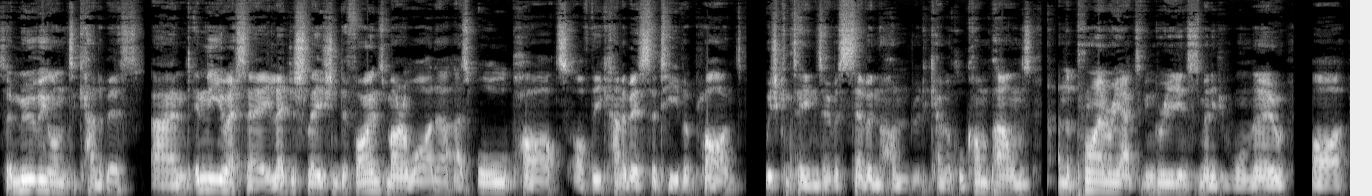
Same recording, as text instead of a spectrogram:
So moving on to cannabis, and in the USA, legislation defines marijuana as all parts of the cannabis sativa plant, which contains over 700 chemical compounds, and the primary active ingredients, as many people will know, are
